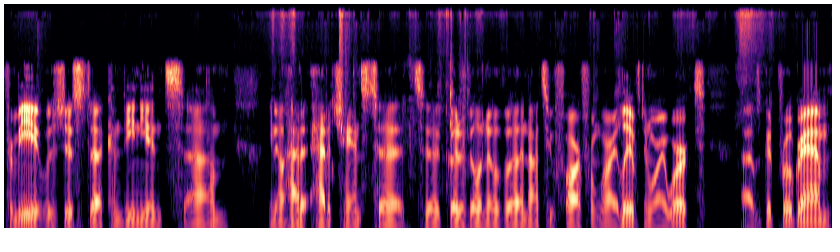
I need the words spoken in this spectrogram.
For me, it was just uh, convenient. Um, you know, had a, had a chance to to go to Villanova, not too far from where I lived and where I worked. Uh, it was a good program.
